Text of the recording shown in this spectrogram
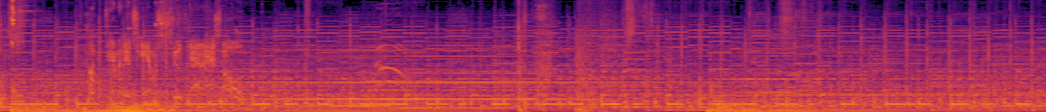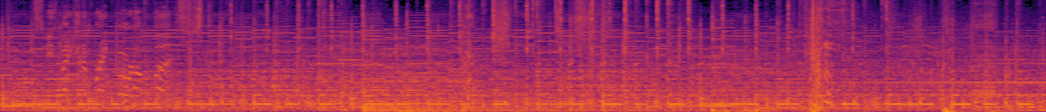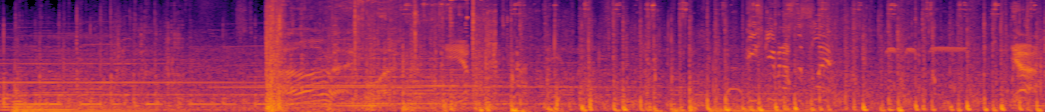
God damn it, it's him! Shoot that asshole! Yeah.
